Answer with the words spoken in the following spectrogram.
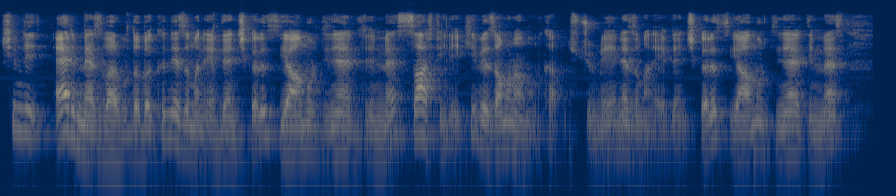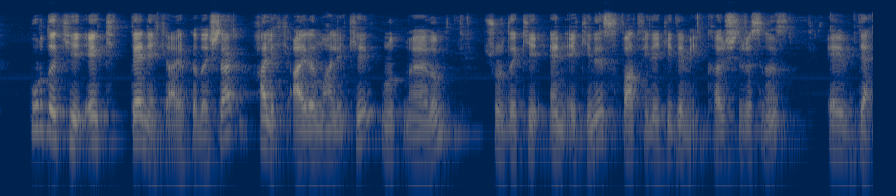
Şimdi ermez var burada bakın. Ne zaman evden çıkarız? Yağmur diner dinmez. Zarf ile eki ve zaman anlamı katmış cümleye. Ne zaman evden çıkarız? Yağmur diner dinmez. Buradaki ek den eki arkadaşlar. Halek ayrılma haleki unutmayalım. Şuradaki en ekini sıfat fiil eki demeyin. Karıştırırsınız. Evden.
